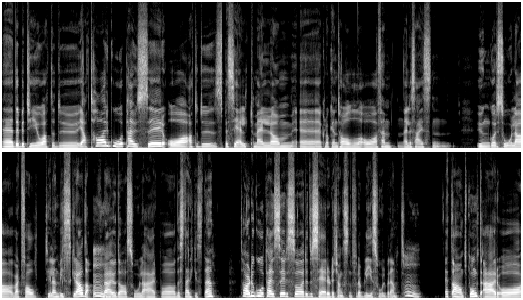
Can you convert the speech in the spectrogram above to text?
Eh, det betyr jo at du ja, tar gode pauser, og at du spesielt mellom eh, klokken 12 og 15 eller 16 unngår sola, i hvert fall til en viss grad. Da. Mm. Det er jo da sola er på det sterkeste. Tar du gode pauser, så reduserer du sjansen for å bli solbrent. Mm. Et annet punkt er å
